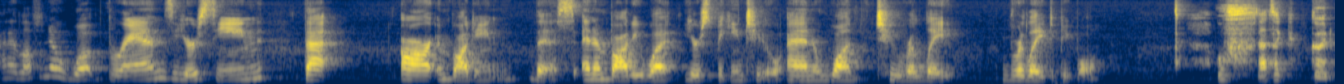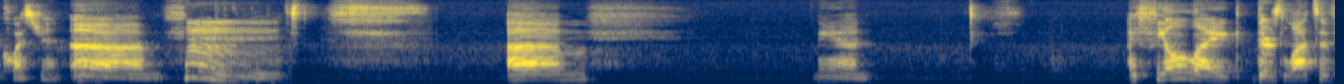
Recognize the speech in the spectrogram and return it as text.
and i'd love to know what brands you're seeing that are embodying this and embody what you're speaking to and want to relate relate to people Oof, that's a good question. Um, hmm. Um, man, I feel like there's lots of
